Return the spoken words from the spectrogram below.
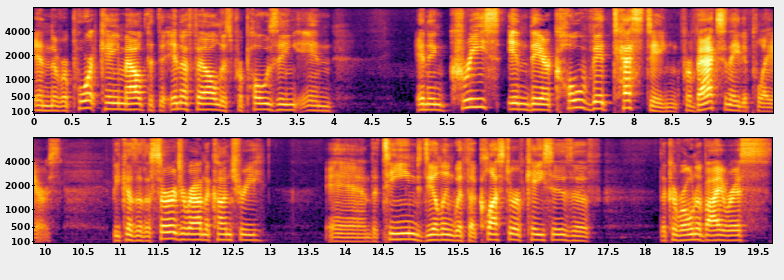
And the report came out that the NFL is proposing in an increase in their COVID testing for vaccinated players because of the surge around the country and the teams dealing with a cluster of cases of the coronavirus.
